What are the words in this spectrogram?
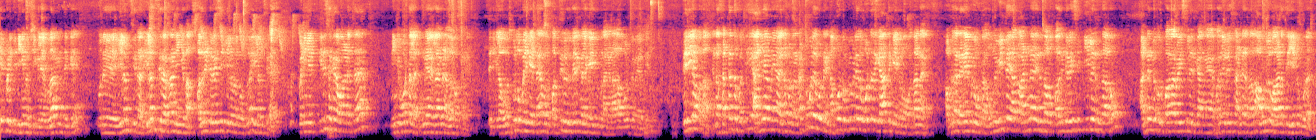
ஏற்படுத்திட்டீங்கன்னு வச்சுக்கலையே உதாரணத்துக்கு ஒரு இளம் சிறார் இளம் சிறார்னா நீங்க தான் பதினெட்டு வயசு கீழே உள்ளவங்க இளம் சிறார். இப்ப நீங்க இருசக்கர வாகனத்தை நீங்க ஓட்டல. உண்மையா எல்லாருமே நல்ல பசங்க. சரிங்களா? ஒரு ஸ்கூல்ல போய் கேட்டேன் ஒரு பத்து இருபது பேருக்கு மேல கை கொடுத்தாங்க நான் ஓட்டுவேன் அப்படின்னு. தெரியாம தான். ஏன்னா சட்டத்தை பத்தி அறியாமையா என்ன பண்றாங்கன்னா டூ வீலர் ஓட்டுறேன். நம்ம டூ வீலர் ஓட்டுறதுக்கு யார்கிட்ட கேட்கணும்? அதானே? அப்படிதான் நிறைய பேர் ஓட்டுறாங்க. உங்க வீட்டுல யாரும் அண்ணன் இருந்தாலும் பதினெட்டு வயசு கீழே இருந்தாலும் அண்ணன் ஒரு பதினாறு வயசுல இருக்காங்க பதினேழு வயசுல அண்ணன் இருந்தாலும் அவங்களும் வாகனத்தை இயக்கக்கூடாது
